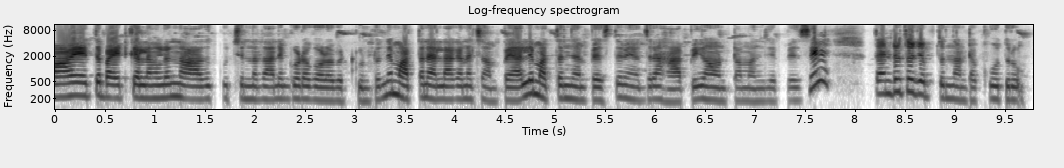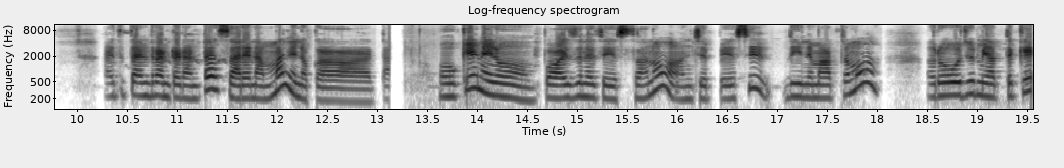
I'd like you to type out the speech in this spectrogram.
మామయ్య అయితే బయటకు వెళ్ళంలో నాకు చిన్నదానికి కూడా గొడవ పెట్టుకుంటుంది. మా అత్తను ఎలాగైనా చంపేయాలి. మా అత్తను చంపేస్తే మేమిద్దరం హ్యాపీగా ఉంటామని చెప్పేసి తండ్రితో చెప్తుందంట కూతురు. అయితే తండ్రి అంటాడంట సరేనమ్మా నేను ఒక ఓకే నేను పాయిజన్ అయితే ఇస్తాను అని చెప్పేసి దీన్ని మాత్రము రోజు మీ అత్తకే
